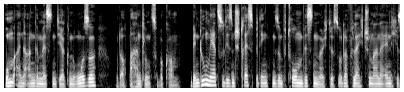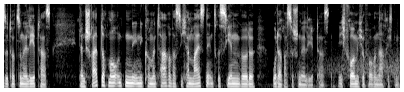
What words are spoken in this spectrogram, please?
um eine angemessene Diagnose oder auch Behandlung zu bekommen. Wenn du mehr zu diesen stressbedingten Symptomen wissen möchtest oder vielleicht schon mal eine ähnliche Situation erlebt hast, dann schreib doch mal unten in die Kommentare, was dich am meisten interessieren würde oder was du schon erlebt hast. Ich freue mich auf eure Nachrichten.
